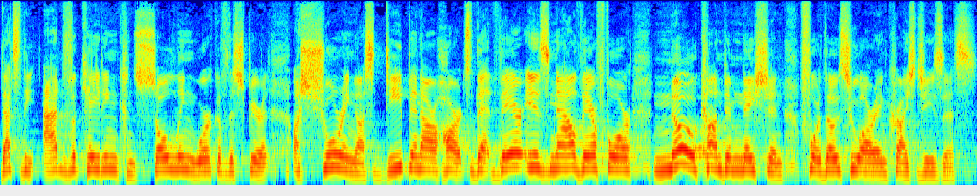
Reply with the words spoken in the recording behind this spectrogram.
That's the advocating, consoling work of the Spirit, assuring us deep in our hearts that there is now, therefore, no condemnation for those who are in Christ Jesus.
